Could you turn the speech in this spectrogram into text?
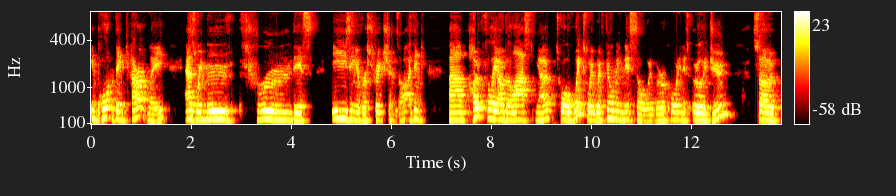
important thing currently as we move through this easing of restrictions. I think um, hopefully over the last you know 12 weeks, we're, we're filming this or we're, we're recording this early June. So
